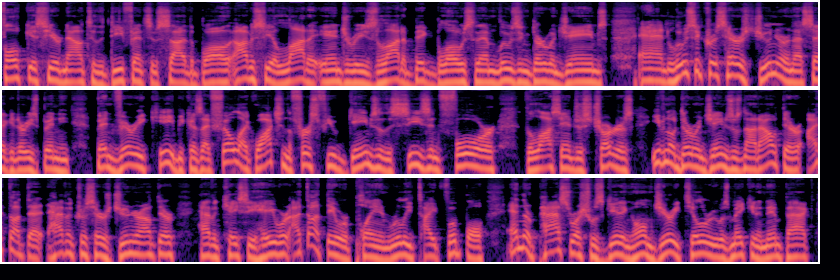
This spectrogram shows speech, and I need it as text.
focus here now to the defensive side of the ball. Obviously, a lot of injuries, a lot of big blows to them, losing Derwin James and losing Chris Harris Jr. in that secondary has been, been very key because I felt like watching the first few games of the season for the Los Angeles Chargers, even though Derwin James was not out there, I thought that having Chris Harris Jr. out there, having Casey Hayward, I thought they were playing really tight football and their pass rush was getting home. Jerry Tillery was making an impact.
